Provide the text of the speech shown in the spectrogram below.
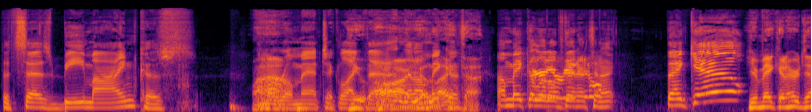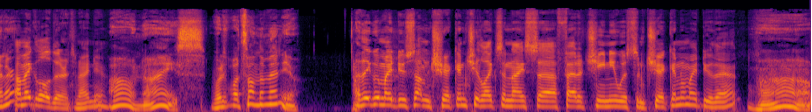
that says "Be mine" because I'm a romantic like You that. are, and then I'll make like a that. will make a Very little dinner tonight. Thank you. You're making her dinner. I'll make a little dinner tonight. Yeah. Oh, nice. What, what's on the menu? I think we might do something chicken. She likes a nice uh, fettuccine with some chicken. We might do that. Wow.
